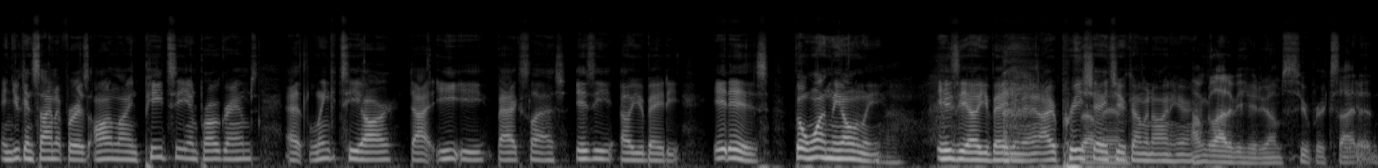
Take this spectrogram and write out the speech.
And you can sign up for his online PT and programs at linktr.ee backslash Izzy. It is the one, the only. Izzy Elubeidi, man. I appreciate man? you coming on here. I'm glad to be here, dude. I'm super excited.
